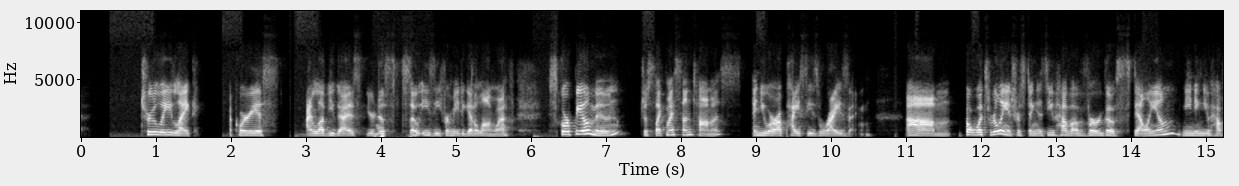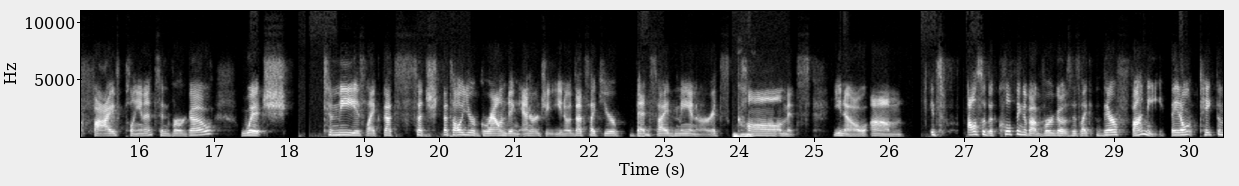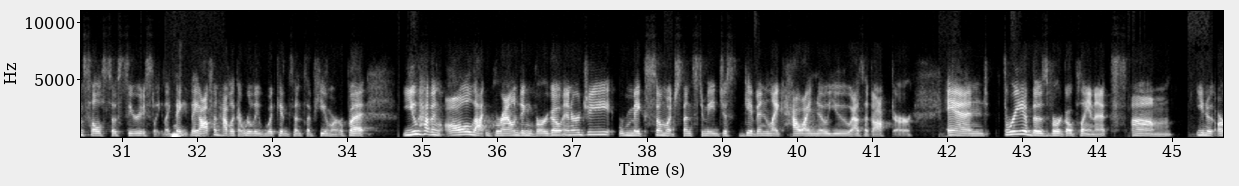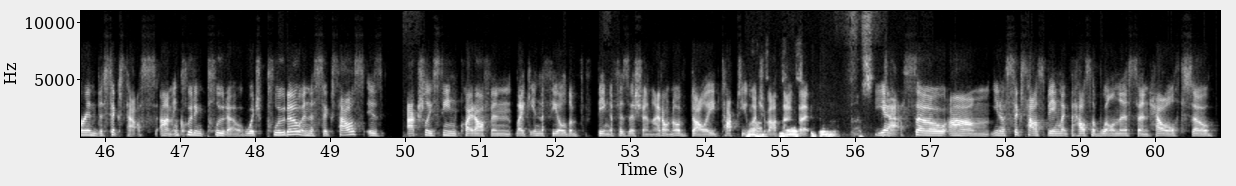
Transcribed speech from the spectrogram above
truly like Aquarius, I love you guys. You're just so easy for me to get along with. Scorpio moon, just like my son Thomas, and you are a Pisces rising. Um, but what's really interesting is you have a Virgo stellium, meaning you have five planets in Virgo, which to me is like that's such that's all your grounding energy you know that's like your bedside manner it's mm-hmm. calm it's you know um it's also the cool thing about virgos is like they're funny. They don't take themselves so seriously. Like they they often have like a really wicked sense of humor. But you having all that grounding virgo energy makes so much sense to me just given like how i know you as a doctor. And three of those virgo planets um you know are in the sixth house um, including pluto which pluto in the sixth house is actually seen quite often like in the field of being a physician. I don't know if Dolly talked to you no, much about that, but yeah. So um, you know, sixth house being like the house of wellness and health. So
